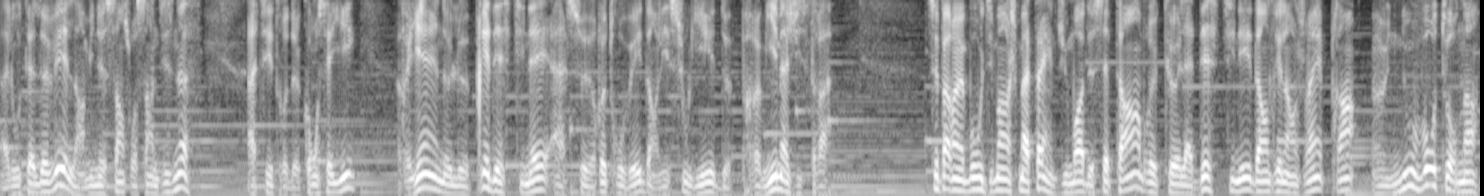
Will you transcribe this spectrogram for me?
à l'hôtel de ville en 1979, à titre de conseiller, rien ne le prédestinait à se retrouver dans les souliers de premier magistrat. C'est par un beau dimanche matin du mois de septembre que la destinée d'André Langevin prend un nouveau tournant.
